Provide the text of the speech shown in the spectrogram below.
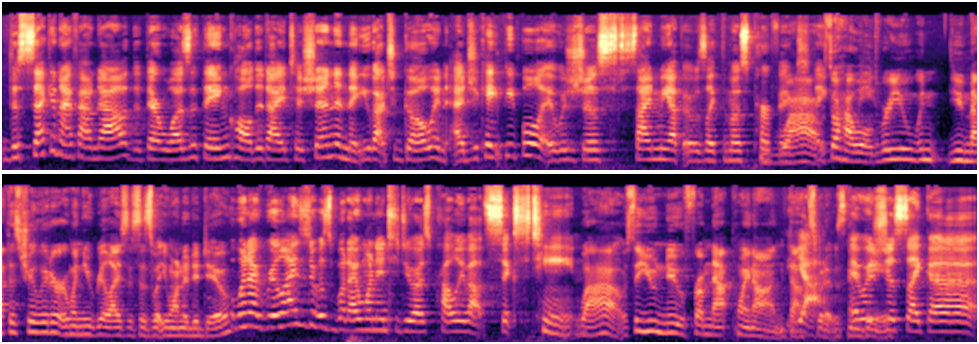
the second I found out that there was a thing called a dietitian and that you got to go and educate people, it was just sign me up. It was like the most perfect. wow. So, how old were you when you met this cheerleader or when you realized this is what you wanted to do? When I realized it was what I wanted to do, I was probably about sixteen. Wow. So, you knew from that point on that's yeah, what it was going to be. It was just like uh,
